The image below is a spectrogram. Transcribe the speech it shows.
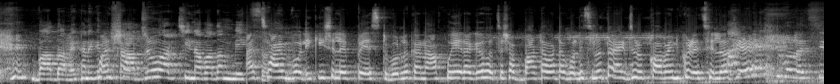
বাদাম এখানে কিন্তু কাজু আর চীনা বাদাম মিক্স আচ্ছা আমি বলি কিসেলে পেস্ট বলো কারণ আপু এর আগে হচ্ছে সব বাটা বাটা বলেছিল তো একজন কমেন্ট করেছিল যে বলেছি।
